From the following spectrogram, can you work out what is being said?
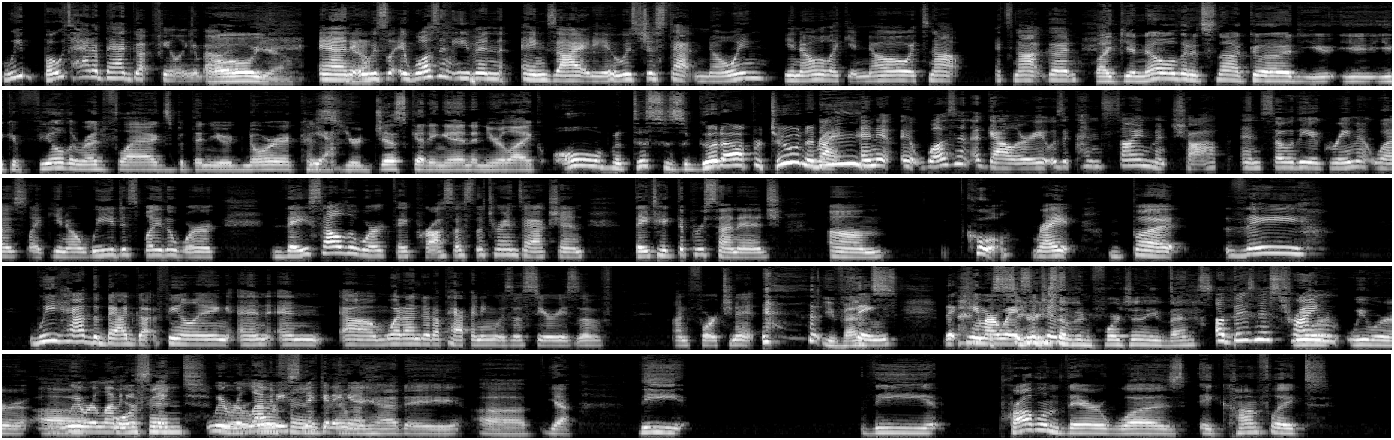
we both had a bad gut feeling about it. Oh, yeah. And yeah. it was, it wasn't even anxiety. It was just that knowing, you know, like, you know, it's not, it's not good. Like you know that it's not good. You you you can feel the red flags, but then you ignore it because Yeah. you're just getting in, and you're like, "Oh, but this is a good opportunity." Right. And it, it wasn't a gallery, it was a consignment shop. And so the agreement was like, you know, we display the work, they sell the work, they process the transaction, they take the percentage. Um, cool, right? But they we had the bad gut feeling and and um, what ended up happening was a series of unfortunate Events. things that came our way such series of unfortunate events. a business trying we were we were, uh, We were lemony orphaned. snick- we were lemony snicketing it. We had a uh, yeah. The the problem there was a conflict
